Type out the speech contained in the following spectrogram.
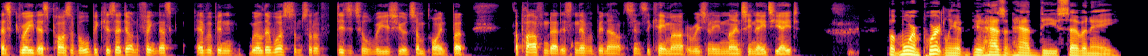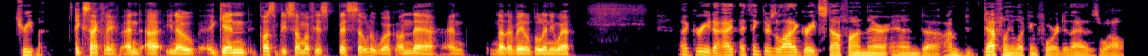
as great as possible because I don't think that's ever been well. There was some sort of digital reissue at some point, but apart from that, it's never been out since it came out originally in 1988. But more importantly, it, it hasn't had the 7A treatment. Exactly, and uh, you know, again, possibly some of his best solo work on there, and not available anywhere. Agreed. I, I think there's a lot of great stuff on there, and uh, I'm definitely looking forward to that as well.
